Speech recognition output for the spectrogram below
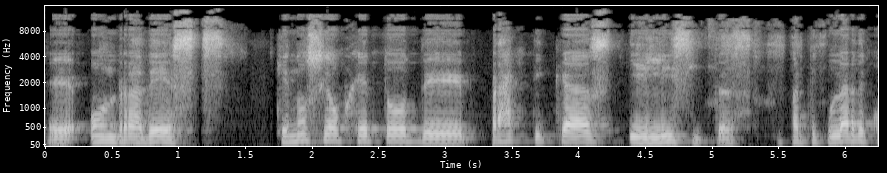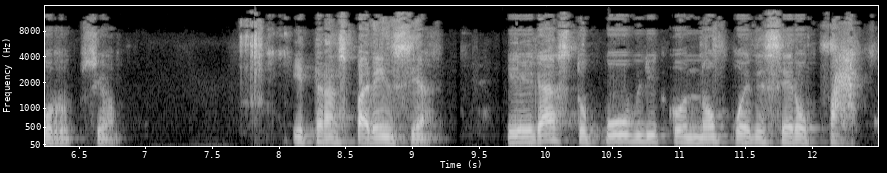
Eh, honradez, que no sea objeto de prácticas ilícitas, en particular de corrupción. Y transparencia. El gasto público no puede ser opaco.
